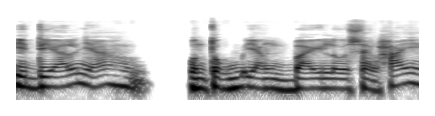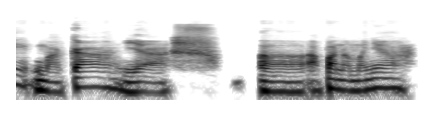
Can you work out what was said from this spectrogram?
idealnya untuk yang buy low sell high maka ya uh, apa namanya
